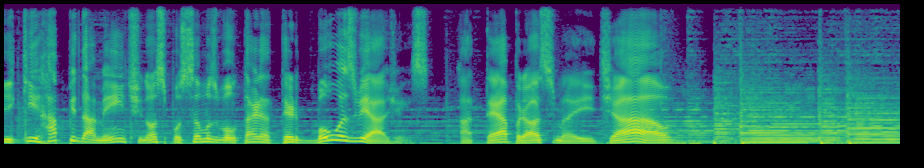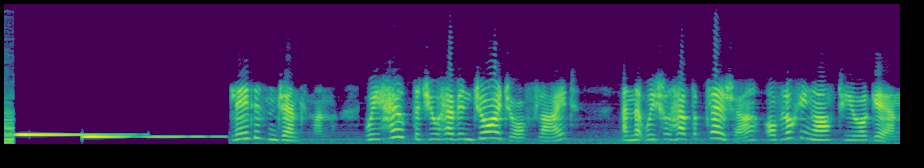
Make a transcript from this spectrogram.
e que rapidamente nós possamos voltar a ter boas viagens. Até a próxima e tchau! We hope that you have enjoyed your flight and that we shall have the pleasure of looking after you again.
